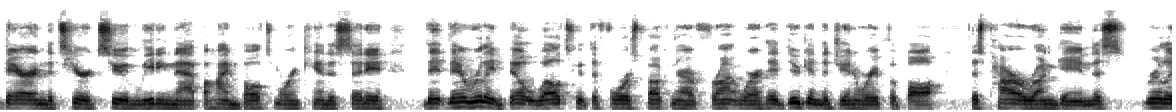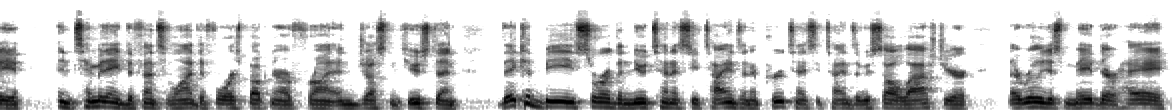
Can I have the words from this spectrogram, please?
there in the tier two, leading that behind Baltimore and Kansas City. They, they're really built well to it, DeForest Buckner up front, where if they do get into January football, this power run game, this really intimidating defensive line DeForest Buckner up front and Justin Houston, they could be sort of the new Tennessee Titans and improved Tennessee Titans that we saw last year that really just made their hay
